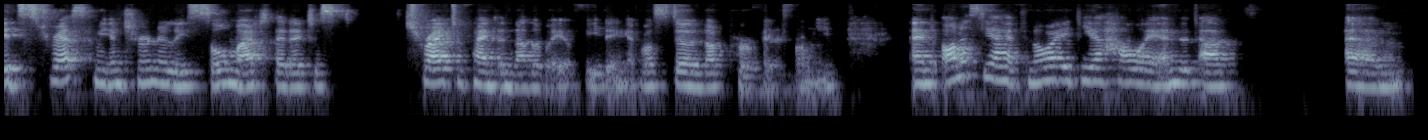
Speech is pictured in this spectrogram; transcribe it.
it stressed me internally so much that I just tried to find another way of eating. It was still not perfect for me. And honestly, I have no idea how I ended up um,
